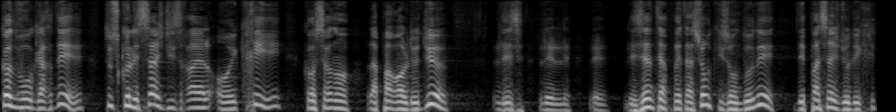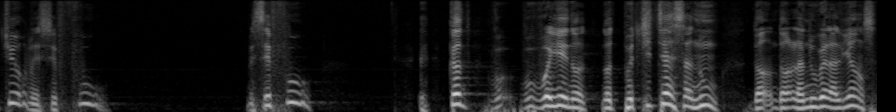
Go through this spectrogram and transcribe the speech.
quand vous regardez hein, tout ce que les sages d'Israël ont écrit concernant la parole de Dieu, les, interprétations qu'ils ont données des passages de l'Écriture, mais c'est fou. Mais c'est fou. Quand vous, voyez notre, petitesse à nous dans, la nouvelle alliance,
